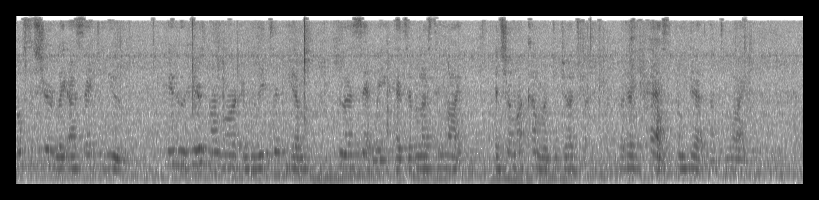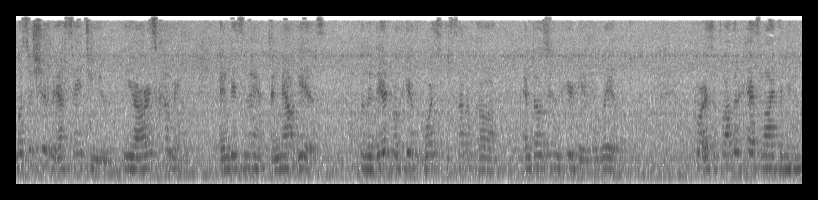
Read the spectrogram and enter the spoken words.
Most assuredly I say to you, he who hears my word and believes in him who has sent me has everlasting life, and shall not come unto judgment, but has passed from death unto life. Most assuredly I say to you, the hour is coming, and is now, and now is, when the dead will hear the voice of the Son of God, and those who hear him will live. For as the Father has life in, him,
